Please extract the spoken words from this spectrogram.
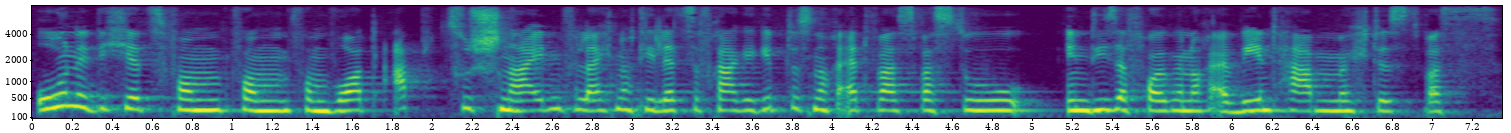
ohne dich jetzt vom, vom, vom Wort abzuschneiden. Vielleicht noch die letzte Frage. Gibt es noch etwas, was du in dieser Folge noch erwähnt haben möchtest, was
